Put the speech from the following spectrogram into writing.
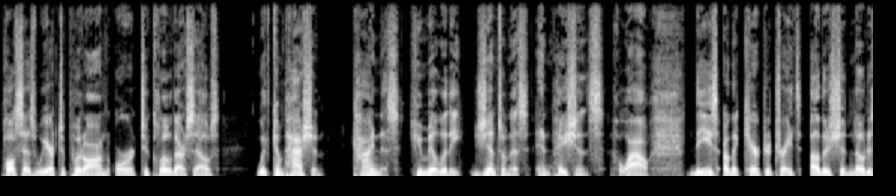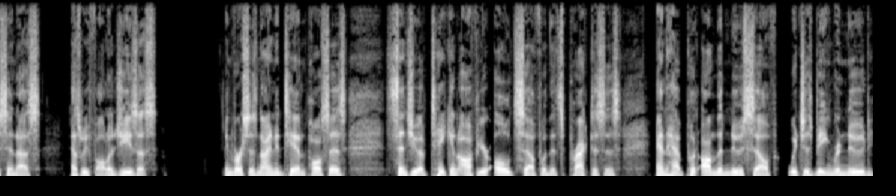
Paul says we are to put on or to clothe ourselves with compassion, kindness, humility, gentleness, and patience. Wow. These are the character traits others should notice in us as we follow Jesus. In verses 9 and 10, Paul says, Since you have taken off your old self with its practices and have put on the new self, which is being renewed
